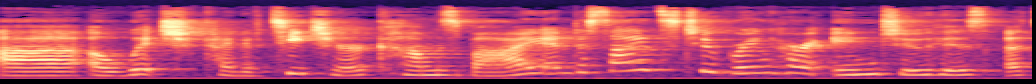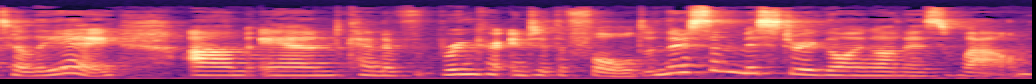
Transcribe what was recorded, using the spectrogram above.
uh, a witch kind of teacher comes by and decides to bring her into his atelier um, and kind of bring her into the fold. And there's some mystery going on as well.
